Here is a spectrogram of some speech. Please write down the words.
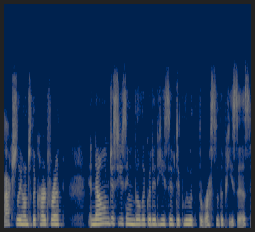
actually onto the card front. And now I'm just using the liquid adhesive to glue the rest of the pieces.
